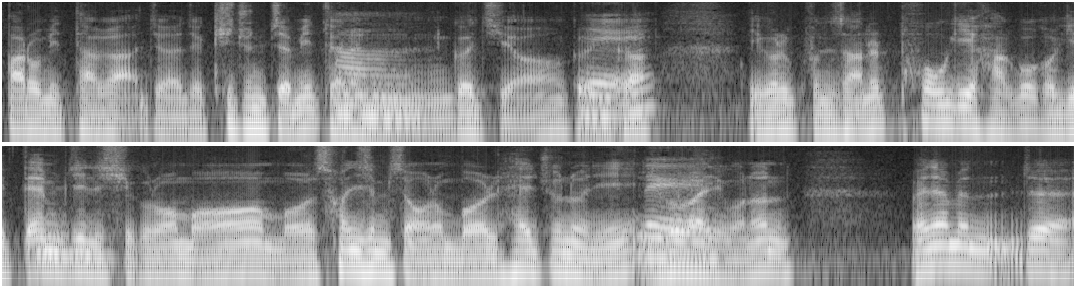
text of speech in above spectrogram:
바로미터가 저, 저 기준점이 되는 아. 거지요. 그러니까 네. 이걸 군산을 포기하고 거기 땜질식으로 뭐뭐 뭐 선심성으로 뭘 해주느니 네. 이거 가지고는 왜냐하면 이제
